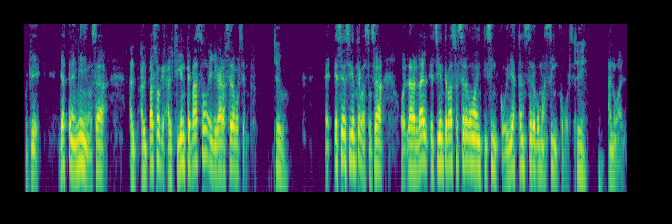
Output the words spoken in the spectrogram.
Porque ya está en el mínimo, o sea, al, al paso al siguiente paso es llegar a 0%. Sí, po. E- Ese es el siguiente paso, o sea, la verdad el, el siguiente paso es 0,25, hoy día está en 0,5% sí. anual.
